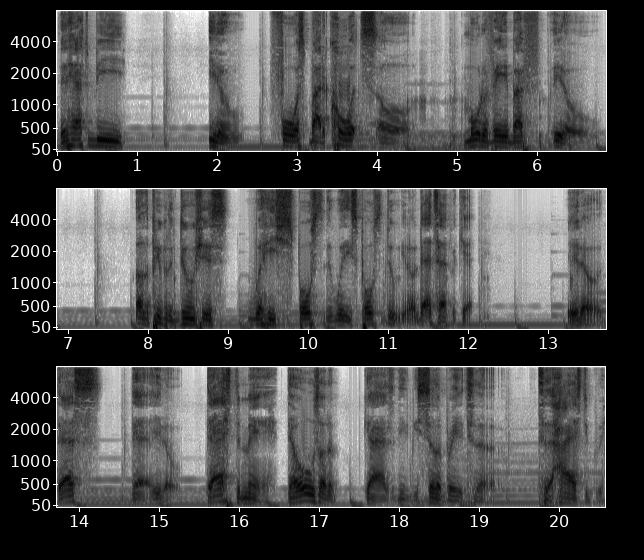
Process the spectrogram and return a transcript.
They have to be, you know, forced by the courts or motivated by you know other people to do his what he's supposed to what he's supposed to do. You know that type of cat. You know that's that. You know that's the man. Those are the guys need to be celebrated to the, to the highest degree.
